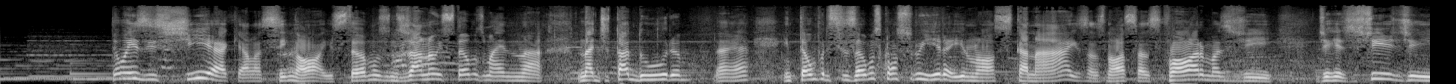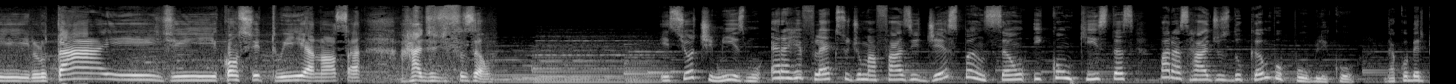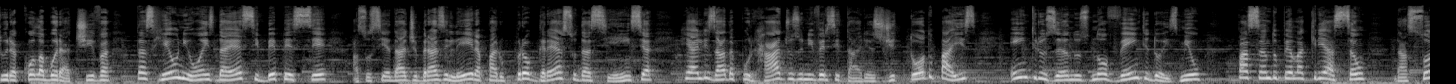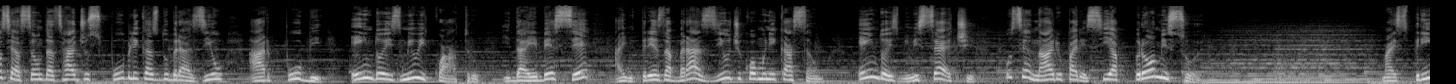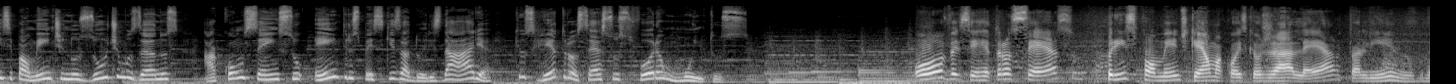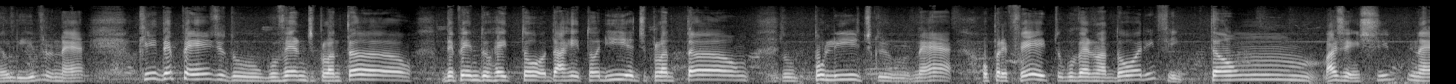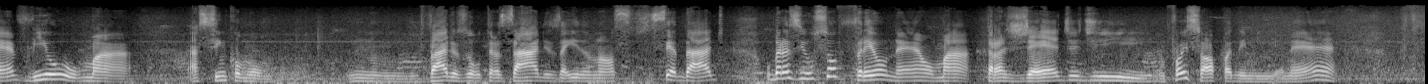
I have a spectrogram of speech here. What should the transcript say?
Então existia aquela assim, ó, estamos, já não estamos mais na, na ditadura, né? Então precisamos construir aí nossos canais, as nossas formas de, de resistir, de lutar e de constituir a nossa radiodifusão. Esse otimismo era reflexo de uma fase de expansão e conquistas para as rádios do campo público da cobertura colaborativa das reuniões da SBPC, a Sociedade Brasileira para o Progresso da Ciência, realizada por rádios universitárias de todo o país entre os anos 90 e 2000, passando pela criação da Associação das Rádios Públicas do Brasil, ARPUB, em 2004, e da EBC, a Empresa Brasil de Comunicação. Em 2007, o cenário parecia promissor mas principalmente nos últimos anos há consenso entre os pesquisadores da área que os retrocessos foram muitos. Houve esse retrocesso, principalmente, que é uma coisa que eu já alerto ali no meu livro, né? Que depende do governo de plantão, depende do reitor, da reitoria de plantão, do político, né? O prefeito, o governador, enfim. Então, a gente né, viu uma, assim como em várias outras áreas aí da nossa sociedade, o Brasil sofreu né, uma tragédia de. não foi só a pandemia, né?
